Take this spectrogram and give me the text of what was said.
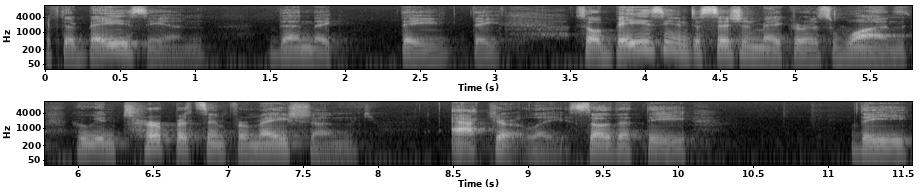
if they're Bayesian, then they they, they, so a Bayesian decision maker is one who interprets information accurately so that the, the,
